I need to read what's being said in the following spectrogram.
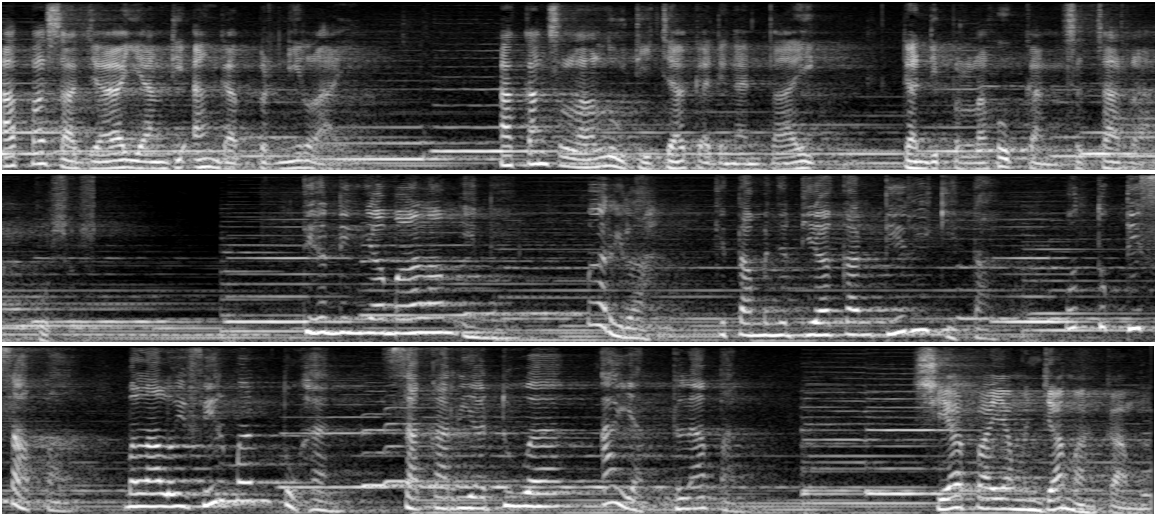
apa saja yang dianggap bernilai akan selalu dijaga dengan baik dan diperlakukan secara khusus. Di heningnya malam ini, marilah kita menyediakan diri kita untuk disapa melalui firman Tuhan. Zakaria 2 ayat 8. Siapa yang menjamah kamu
